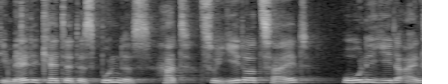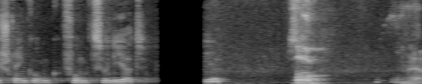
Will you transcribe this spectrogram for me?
die Meldekette des Bundes hat zu jeder Zeit ohne jede Einschränkung funktioniert. So. Ja.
